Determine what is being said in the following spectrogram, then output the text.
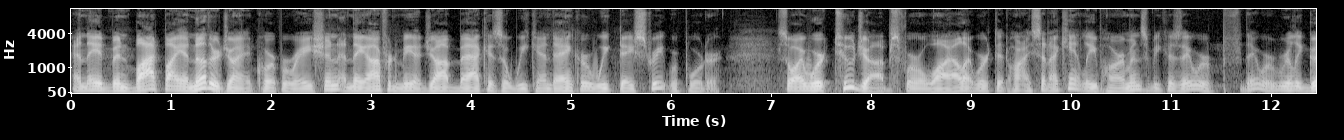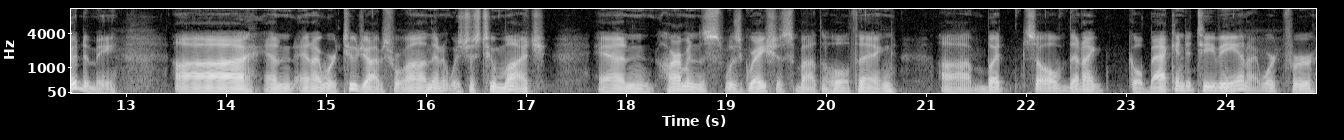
and they had been bought by another giant corporation, and they offered me a job back as a weekend anchor, weekday street reporter. So I worked two jobs for a while. I worked at I said I can't leave Harmon's because they were they were really good to me. Uh, and and I worked two jobs for a while, and then it was just too much. And Harmon's was gracious about the whole thing. Uh, but so then I go back into TV, and I worked for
